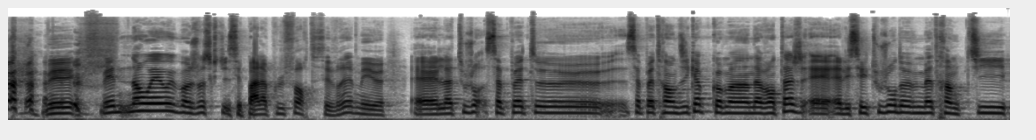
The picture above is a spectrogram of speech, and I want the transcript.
mais, mais non, ouais, ouais, bon, je vois ce que tu dis. C'est pas la plus forte, c'est vrai, mais euh, elle a toujours. Ça peut être, euh, ça peut être un handicap comme un avantage. Elle, elle essaye toujours de mettre un petit,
